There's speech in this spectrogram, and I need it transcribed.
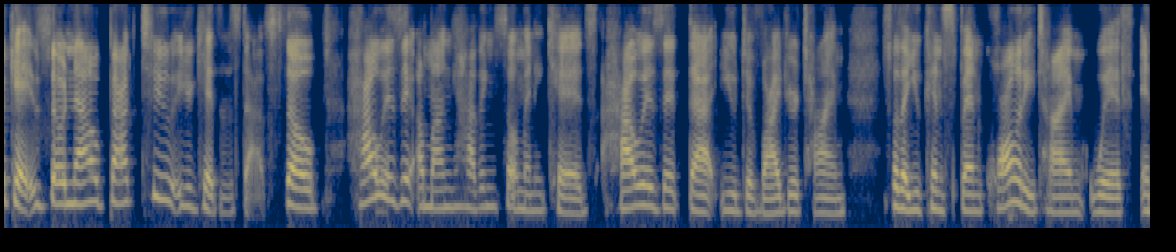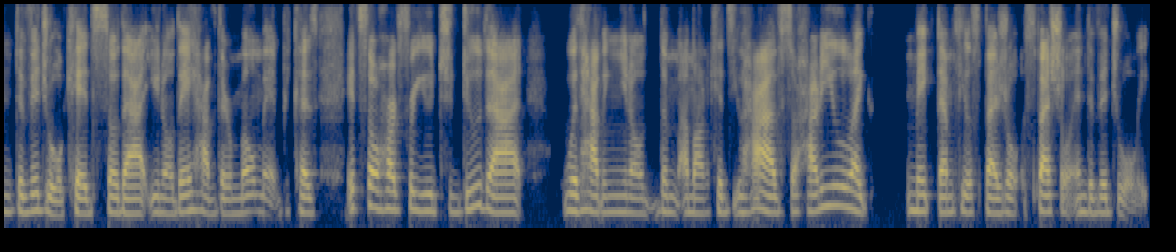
okay, so now back to your kids and stuff. So, how is it among having so many kids? How is it that you divide your time so that you can spend quality time with individual kids so that, you know, they have their moment because it's so hard for you to do that with having, you know, the amount of kids you have. So, how do you like make them feel special special individually?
